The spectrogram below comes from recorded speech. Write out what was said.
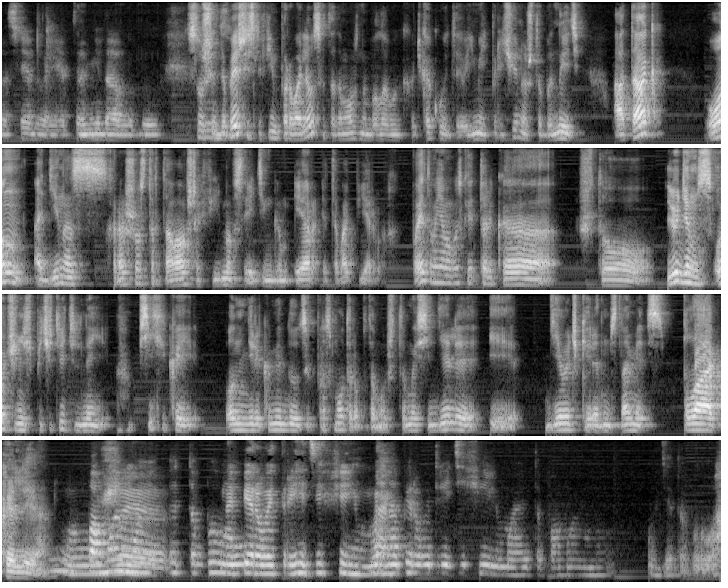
расследование, это недавно был. Слушай, да понимаешь, если фильм провалился, тогда можно было бы хоть какую-то иметь причину, чтобы ныть. А так, он один из хорошо стартовавших фильмов с рейтингом R, это во-первых. Поэтому я могу сказать только что людям с очень впечатлительной психикой он не рекомендуется к просмотру, потому что мы сидели и девочки рядом с нами плакали. Ну, по-моему, это было... На первой трети фильма. Да, на первой трети фильма это, по-моему, где-то было.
